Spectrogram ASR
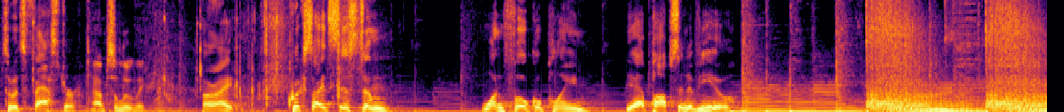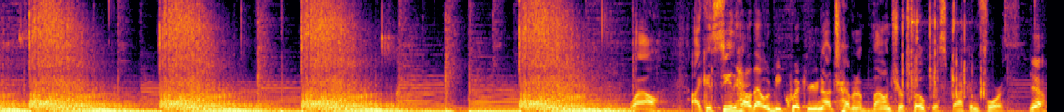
So it's faster. Absolutely. All right. Quick sight system, one focal plane. Yeah, it pops into view. Wow. I could see how that would be quicker. You're not having to bounce your focus back and forth. Yeah.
